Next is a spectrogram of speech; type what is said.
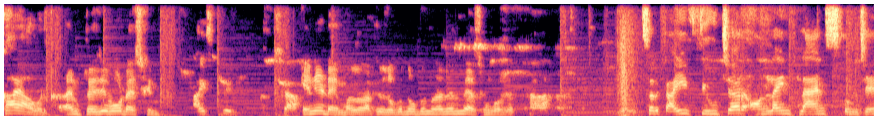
काय आवडतं? I am crazy about ice cream ice cream अच्छा. एनी टाईम मला रात्री झोपत उठून राहिले मी आईस्क्रीम खाऊ शकतो. सर काही फ्युचर ऑनलाईन प्लॅन्स तुमचे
